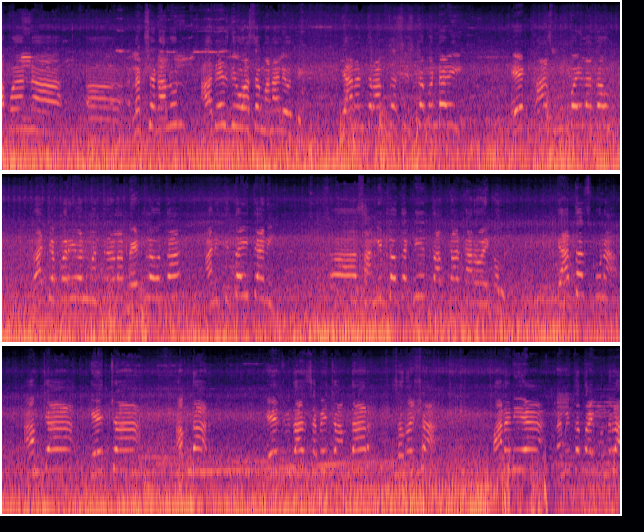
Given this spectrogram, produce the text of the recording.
आपण लक्ष घालून आदेश देऊ असं म्हणाले होते. त्यानंतर आमचं शिष्टमंडळी एक खास मुंबईला जाऊन राज्य परिवहन मंत्र्याला भेटलं होतं आणि तिथंही त्यांनी सांगितलं होतं की तात्काळ कारवाई करू. त्यातच पुन्हा आमच्या केजच्या आमदार केज विधानसभेचे आमदार सदस्या माननीय नमिताताई मुंद्रा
